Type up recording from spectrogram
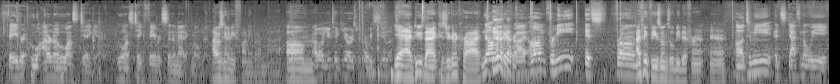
Favorite who I don't know who wants to take it. Who wants to take favorite cinematic moment? I was gonna be funny, but I'm not. Um, How about you take yours before we steal it? yeah, do that because you're gonna cry. No, I'm not gonna cry. Um, for me, it's from. I think these ones will be different. Yeah. Uh, to me, it's definitely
